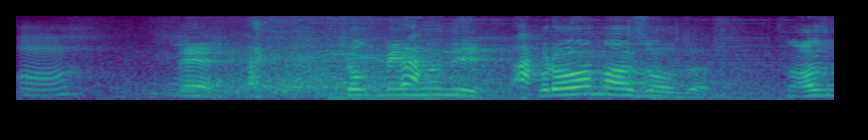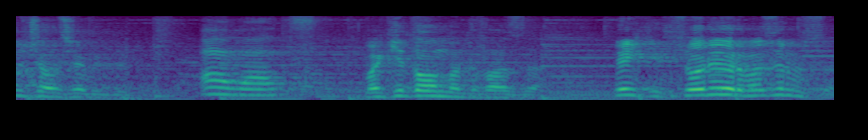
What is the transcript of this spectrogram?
eh. Evet. Çok memnun değil. Prova mı az oldu? Az mı çalışabildin? Evet. Vakit olmadı fazla. Peki soruyorum hazır mısın?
